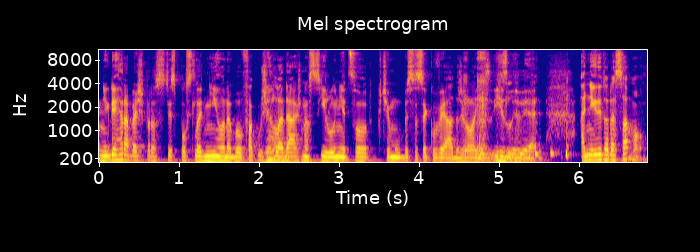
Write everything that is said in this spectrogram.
někdy hrabeš prostě z posledního, nebo fakt už hledáš na sílu něco, k čemu by ses jako vyjádřila jíz, jízlivě. A někdy to jde samo.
